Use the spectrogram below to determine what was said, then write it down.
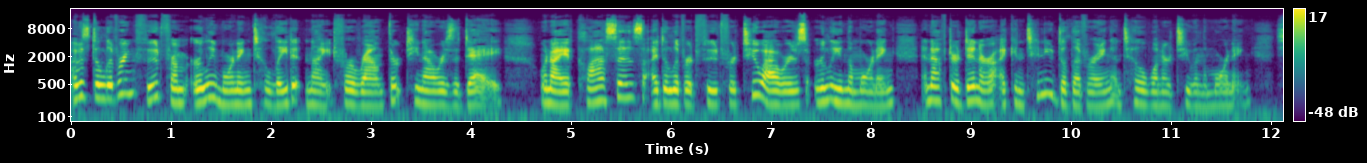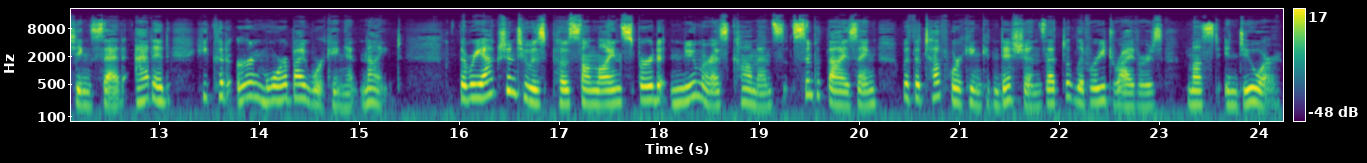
I was delivering food from early morning till late at night for around 13 hours a day. When I had classes, I delivered food for two hours early in the morning, and after dinner, I continued delivering until 1 or 2 in the morning. Xing said, added he could earn more by working at night. The reaction to his posts online spurred numerous comments sympathizing with the tough working conditions that delivery drivers must endure.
